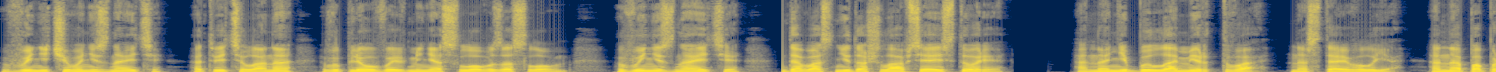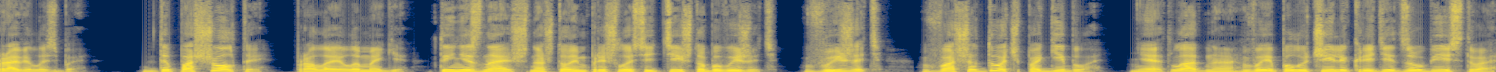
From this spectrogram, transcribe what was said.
«Вы ничего не знаете», – ответила она, выплевывая в меня слово за словом. «Вы не знаете. До вас не дошла вся история». «Она не была мертва», – настаивал я. «Она поправилась бы». «Да пошел ты!» – пролаяла Мэгги. «Ты не знаешь, на что им пришлось идти, чтобы выжить». «Выжить? Ваша дочь погибла». «Нет, ладно, вы получили кредит за убийство,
